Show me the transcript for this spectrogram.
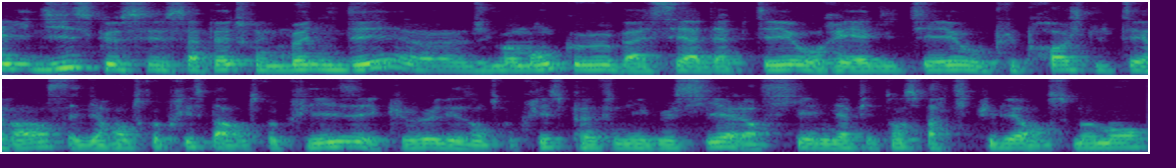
Ils disent que ça peut être une bonne idée euh, du moment que bah, c'est adapté aux réalités, au plus proche du terrain, c'est-à-dire entreprise par entreprise, et que les entreprises peuvent négocier. Alors s'il y a une appétence particulière en ce moment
